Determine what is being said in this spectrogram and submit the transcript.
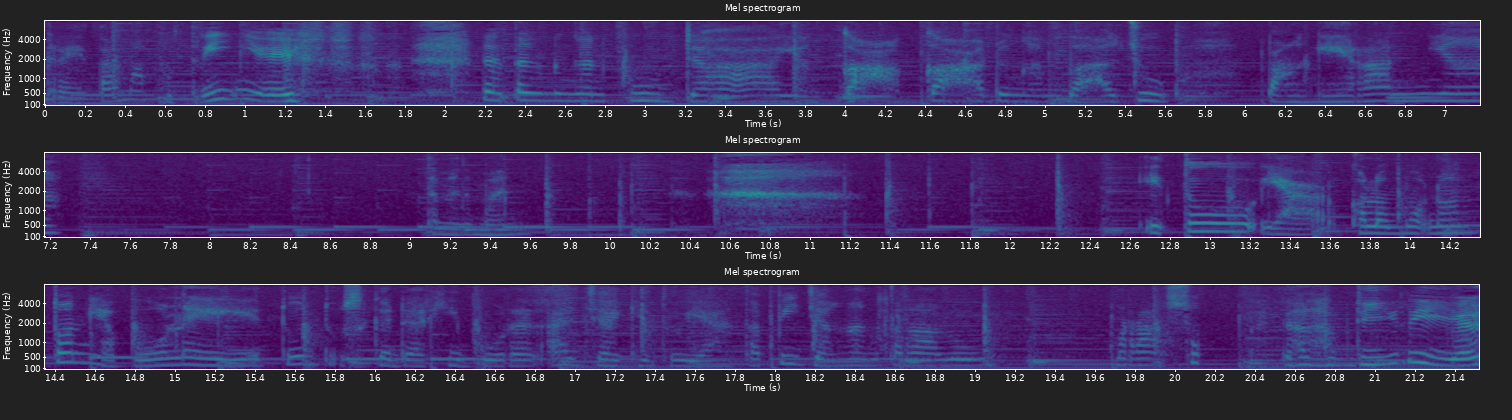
kereta mah putrinya. Datang dengan kuda yang gagah dengan baju pangerannya. Teman-teman. Itu ya kalau mau nonton ya boleh itu untuk sekedar hiburan aja gitu ya. Tapi jangan terlalu merasuk dalam diri ya.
